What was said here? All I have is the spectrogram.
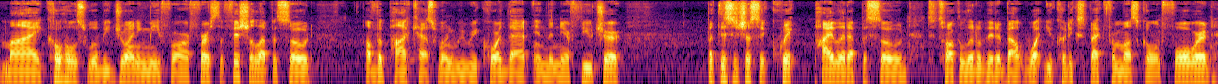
My co host will be joining me for our first official episode of the podcast when we record that in the near future. But this is just a quick pilot episode to talk a little bit about what you could expect from us going forward.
